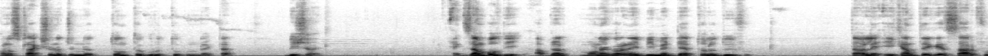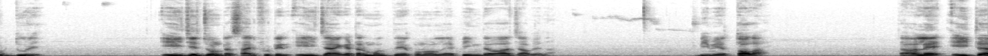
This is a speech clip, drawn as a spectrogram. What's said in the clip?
কনস্ট্রাকশনের জন্য অত্যন্ত গুরুত্বপূর্ণ একটা বিষয়। এক্সাম্পল দিই, আপনার মনে করেন এই বিমের ডেপথ হলো দুই ফুট। তাহলে এখান থেকে চার ফুট দূরে এই যে জোনটা, চার ফুটের এই জায়গাটার মধ্যে কোনো ল্যাপিং দেওয়া যাবে না বিমের তলায়। তাহলে এইটা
